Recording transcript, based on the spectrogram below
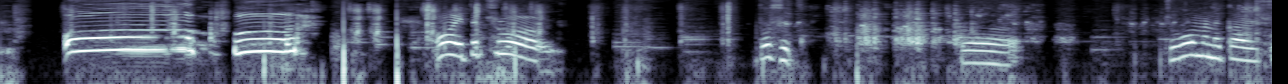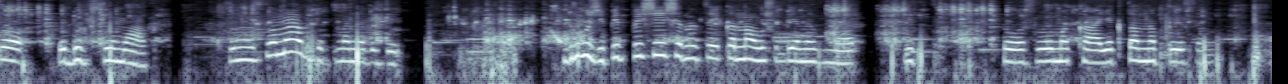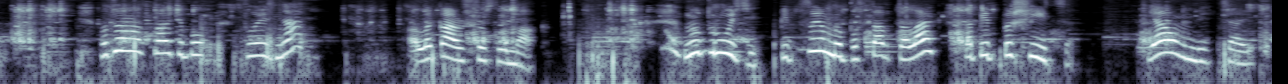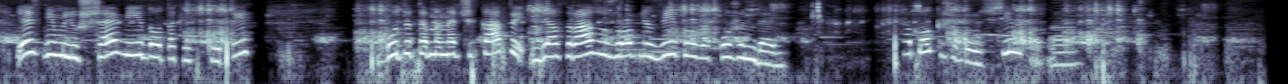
Ой, ти що? Досить. Е, Чого мене кажуть, що добив слимак? Це не слимак мене добив. Друзі, підпишіться на цей канал, щоб я не вмер від того слимака, як там написано. Ну це насправді був слизняк, але кажуть, що слимак. Ну, друзі, під цим ви поставте лайк та підпишіться. Я вам обіцяю, я знімлю ще відео таких крутих. Будете мене чекати, і я зразу зроблю відео за кожен день. А поки що, друзі, всім па-па.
